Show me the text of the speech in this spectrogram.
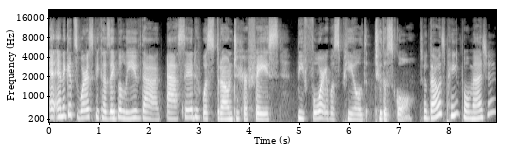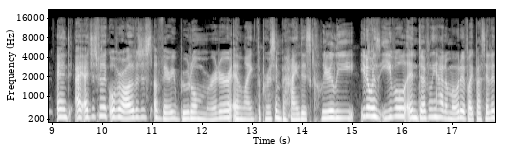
And, and it gets worse because they believe that acid was thrown to her face before it was peeled to the skull. So that was painful, imagine. And I, I just feel like overall it was just a very brutal murder and like the person behind this clearly, you know, was evil and definitely had a motive, like hacerle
